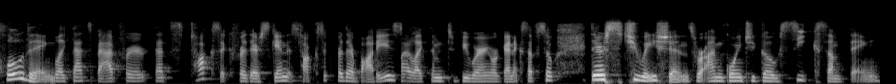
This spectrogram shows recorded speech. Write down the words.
clothing like that's bad for that's toxic for their skin it's toxic for their bodies i like them to be wearing organic stuff so there are situations where i'm going to go seek something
